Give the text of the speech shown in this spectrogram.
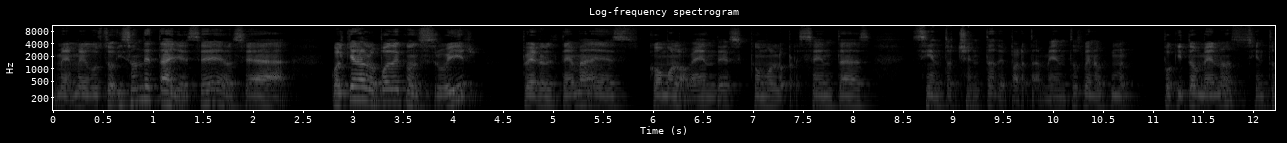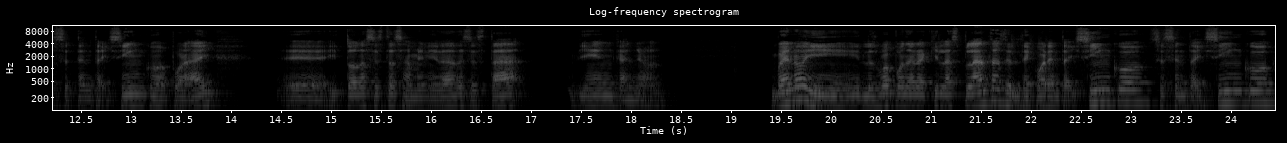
me, gustó. Y son detalles, ¿eh? O sea, cualquiera lo puede construir, pero el tema es cómo lo vendes, cómo lo presentas. 180 departamentos, bueno, un poquito menos, 175 por ahí. Eh, y todas estas amenidades está bien cañón. Bueno, y les voy a poner aquí las plantas del de 45, 65,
